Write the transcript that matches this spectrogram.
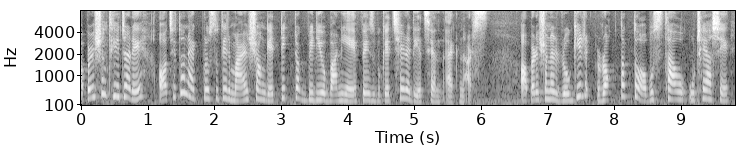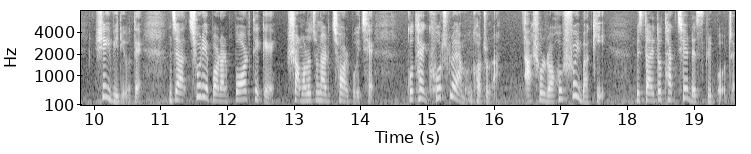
অপারেশন থিয়েটারে অচেতন এক প্রস্তুতির মায়ের সঙ্গে টিকটক ভিডিও বানিয়ে ফেসবুকে ছেড়ে দিয়েছেন এক নার্স। অপারেশনের রোগীর রক্তাক্ত অবস্থাও উঠে আসে সেই ভিডিওতে, যা ছড়িয়ে পড়ার পর থেকে সমালোচনার ঝড় বইছে। কোথায় ঘটল এমন ঘটনা? আসল রহস্যই বা বিস্তারিত থাকছে ডেস্ক রিপোর্টে।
